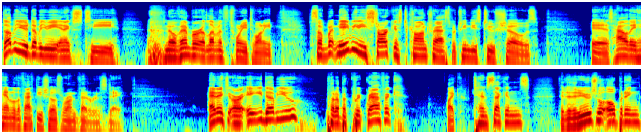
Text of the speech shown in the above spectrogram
WWE NXT, November 11th, 2020. So, maybe the starkest contrast between these two shows is how they handle the fact these shows were on Veterans Day. NXT or AEW put up a quick graphic, like 10 seconds. They did their usual opening,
